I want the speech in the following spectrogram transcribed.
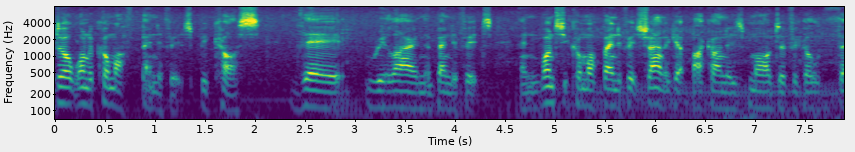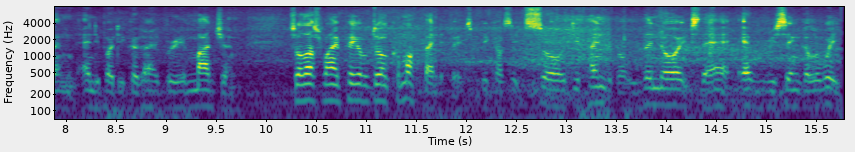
don't want to come off benefits because they rely on the benefits and once you come off benefits trying to get back on is more difficult than anybody could ever imagine. So that's why people don't come off benefits because it's so dependable. They know it's there every single week.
